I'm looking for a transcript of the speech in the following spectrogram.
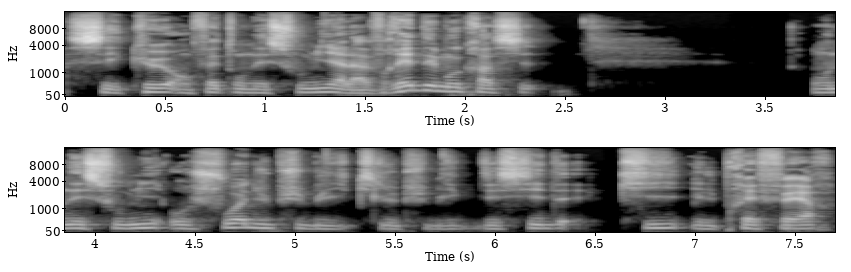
C'est que en fait, on est soumis à la vraie démocratie. On est soumis au choix du public. Le public décide qui il préfère.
